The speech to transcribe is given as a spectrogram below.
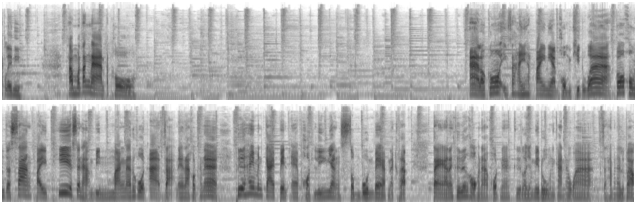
กเลยนี่ทำมาตั้งนานปะโถอ่าแล้วก็อีกสถานีถัดไปเนี่ยผมคิดว่าก็คงจะสร้างไปที่สนามบินมั้งนะทุกคนอาจจะในอนาคตข้างหน้า เพื่อให้มันกลายเป็น Airport Link อย่างสมบูรณ์แบบนะครับ แต่นนั่นคือเรื่องของอนาคตนะคือเรายังไม่รู้เหมือนกันนะว่าจะทำแบบนั้นหรือเปล่า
